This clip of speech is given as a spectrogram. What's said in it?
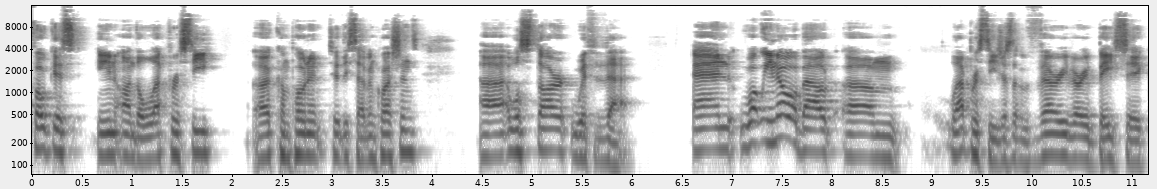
focus in on the leprosy uh, component to the seven questions. Uh, we'll start with that. And what we know about um, leprosy, just a very, very basic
